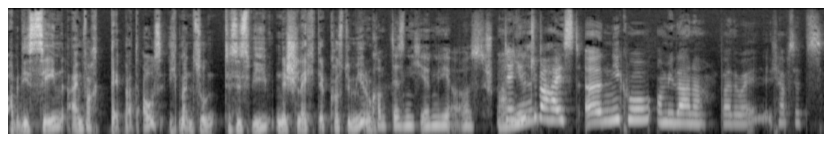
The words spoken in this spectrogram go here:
Aber die sehen einfach deppert aus. Ich meine, so, das ist wie eine schlechte Kostümierung. Kommt das nicht irgendwie aus Der Spanien? YouTuber heißt äh, Nico Omilana, by the way. Ich hab's jetzt.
